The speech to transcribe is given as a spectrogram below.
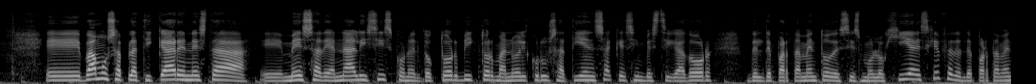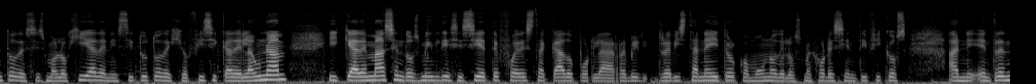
Eh, vamos a platicar en esta eh, mesa de análisis con el doctor Víctor Manuel Cruz Atienza, que es investigador del Departamento de Sismología, es jefe del Departamento de Sismología del Instituto de Geofísica de la UNAM y que además en 2017 fue destacado por la revista Nature como uno de los mejores científicos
